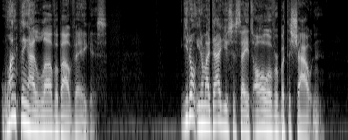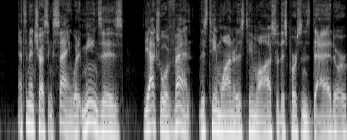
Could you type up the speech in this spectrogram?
one thing I love about Vegas, you don't, you know, my dad used to say it's all over but the shouting. That's an interesting saying. What it means is the actual event, this team won or this team lost or this person's dead or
